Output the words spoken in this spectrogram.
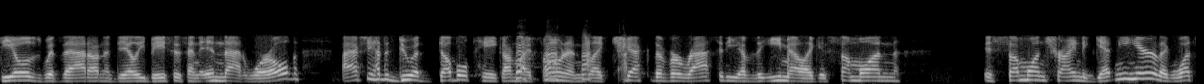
deals with that on a daily basis and in that world, I actually had to do a double take on my phone and like check the veracity of the email. Like, is someone is someone trying to get me here? Like, what's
